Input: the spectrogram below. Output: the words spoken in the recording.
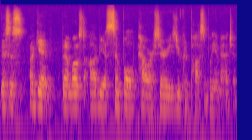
this is, again, the most obvious simple power series you could possibly imagine.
